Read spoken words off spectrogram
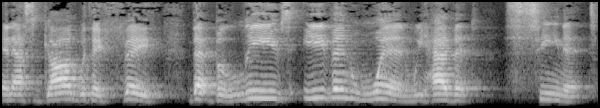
and ask God with a faith that believes even when we haven't seen it.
